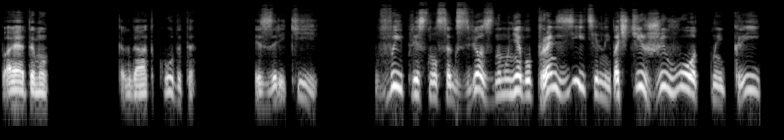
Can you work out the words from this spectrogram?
Поэтому, когда откуда-то из-за реки выплеснулся к звездному небу пронзительный, почти животный крик,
